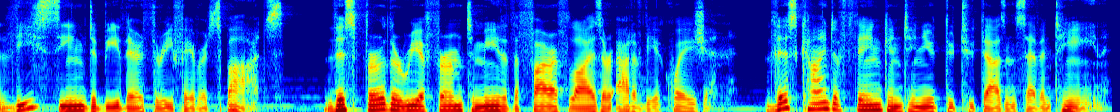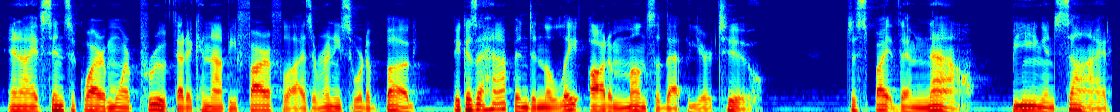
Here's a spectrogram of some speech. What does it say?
These seemed to be their three favorite spots. This further reaffirmed to me that the fireflies are out of the equation. This kind of thing continued through 2017, and I have since acquired more proof that it cannot be fireflies or any sort of bug because it happened in the late autumn months of that year, too. Despite them now being inside,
